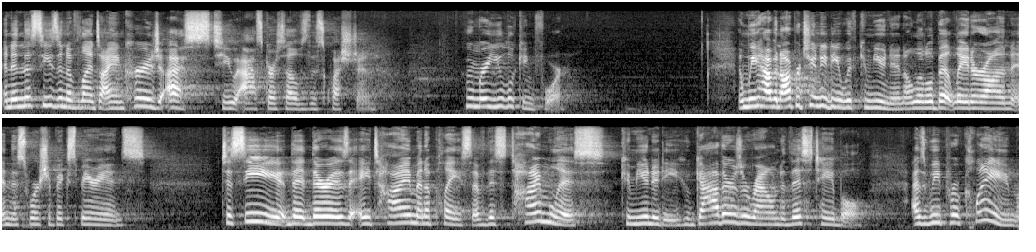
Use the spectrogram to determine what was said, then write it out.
And in this season of Lent, I encourage us to ask ourselves this question Whom are you looking for? And we have an opportunity with communion a little bit later on in this worship experience to see that there is a time and a place of this timeless community who gathers around this table as we proclaim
